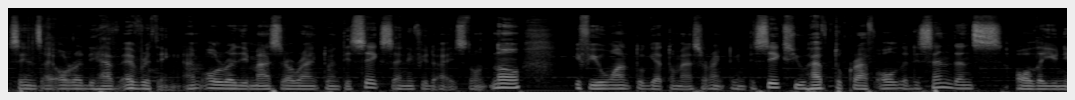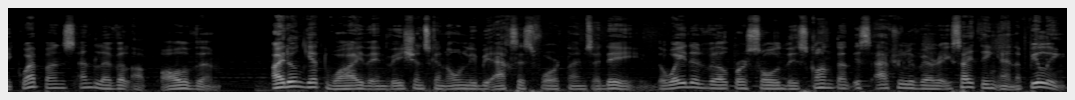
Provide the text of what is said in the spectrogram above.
since I already have everything. I'm already Master Rank 26 and if you guys don't know, if you want to get to Master Rank 26, you have to craft all the Descendants, all the unique weapons, and level up all of them. I don't get why the invasions can only be accessed 4 times a day. The way the developers sold this content is actually very exciting and appealing,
